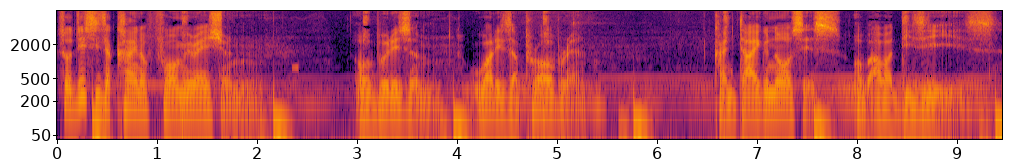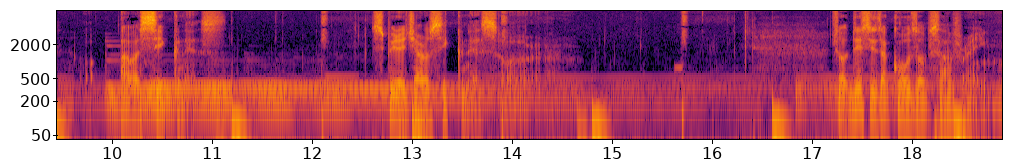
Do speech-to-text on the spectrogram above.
So, this is a kind of formulation of Buddhism. What is a problem? Kind of diagnosis of our disease, our sickness, spiritual sickness, or so this is a cause of suffering.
